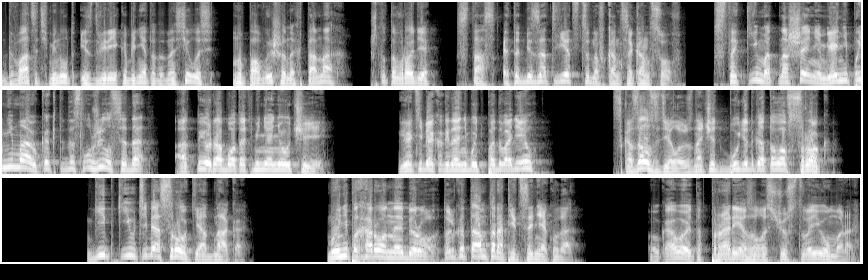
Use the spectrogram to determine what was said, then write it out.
Двадцать минут из дверей кабинета доносилось на повышенных тонах, что-то вроде «Стас, это безответственно в конце концов. С таким отношением я не понимаю, как ты дослужился до...» «А ты работать меня не учи. Я тебя когда-нибудь подводил?» «Сказал, сделаю, значит, будет готово в срок». «Гибкие у тебя сроки, однако. Мы не похоронное бюро, только там торопиться некуда». «У кого это прорезалось чувство юмора?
